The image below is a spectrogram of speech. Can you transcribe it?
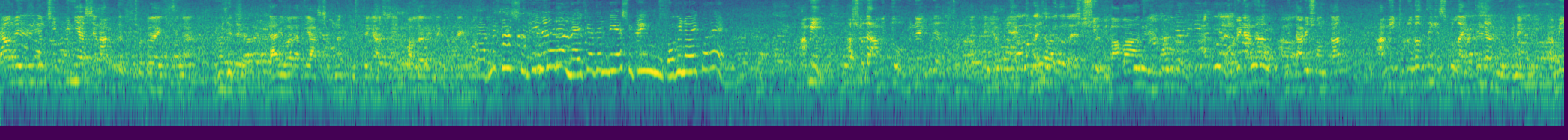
এখন এই দুজন শিল্পী নিয়ে আসছেন আমি তো ছোট হয়ে গেছি না। নিজেদের গাড়ি ভাড়া দিয়ে আসছে অনেক দূর থেকে আসছে পার্লারে মেকআপ আপনি কি শুটিং করেন? নায়িকাদের নিয়ে শুটিং অভিনয় করেন? আমি? আসলে আমি তো অভিনয় করি এত ছোটবেলা থেকে। আমি শিশুশিল্পী বাবা অভিনেতা আমি তারই সন্তান। আমি ছোটবেলা থেকে স্কুল লাইফ থেকে আমি অভিনয় করি। আমি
